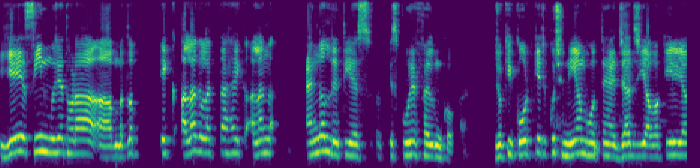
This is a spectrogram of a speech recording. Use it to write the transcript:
ये सीन मुझे थोड़ा आ, मतलब एक अलग लगता है एक अलग एंगल देती है इस, इस पूरे फ़िल्म को। जो कि कोर्ट के कुछ नियम होते हैं, जज या वकील या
